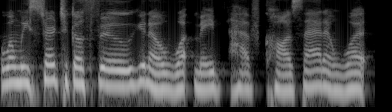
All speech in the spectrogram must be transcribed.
when we started to go through, you know, what may have caused that and what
